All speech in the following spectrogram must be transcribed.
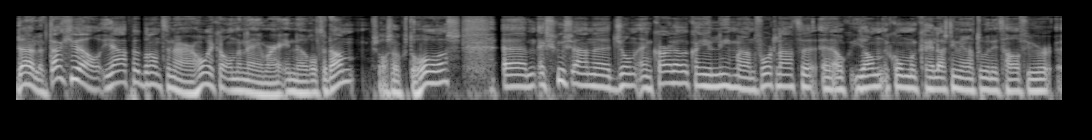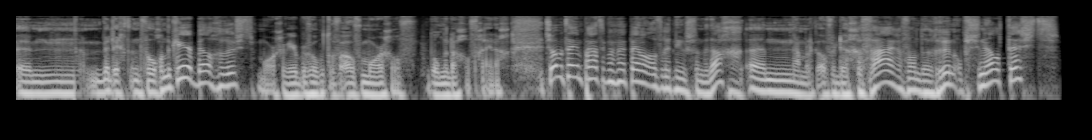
Duidelijk. Dankjewel. Jaap Brantenaar, horecaondernemer in Rotterdam. Zoals ook te horen was. Um, excuus aan uh, En Carlo. Kan jullie niet meer aan het woord laten. En ook Jan kom ik helaas niet meer aan toe in dit half uur. Um, wellicht een volgende keer. Bel gerust. Morgen weer bijvoorbeeld. Of overmorgen. Of donderdag of vrijdag. Zometeen praat ik met mijn panel over het nieuws van de dag. Um, namelijk over de gevaren van de run op sneltests.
